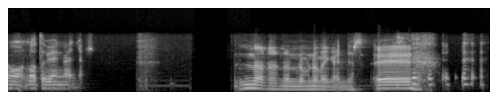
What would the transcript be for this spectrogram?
No, no te voy a engañar. No, no, no, no, me engañas. Eh,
